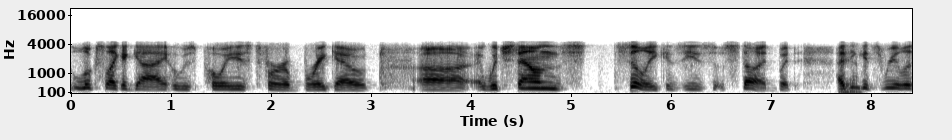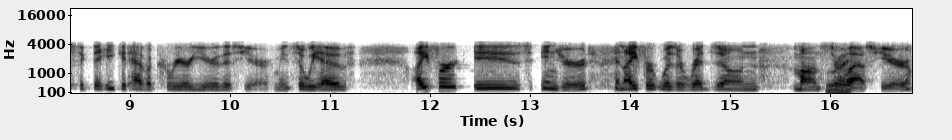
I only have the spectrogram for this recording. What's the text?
looks like a guy who is poised for a breakout, uh, which sounds silly because he's a stud, but I think it's realistic that he could have a career year this year. I mean, so we have Eifert is injured, and Eifert was a red zone monster Right. last year.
